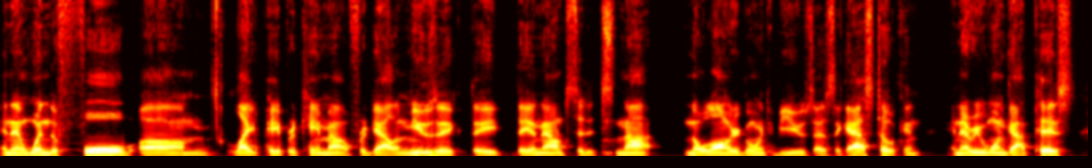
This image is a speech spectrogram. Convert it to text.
and then when the full um, light paper came out for Gala Music, they they announced that it's not no longer going to be used as a gas token, and everyone got pissed.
